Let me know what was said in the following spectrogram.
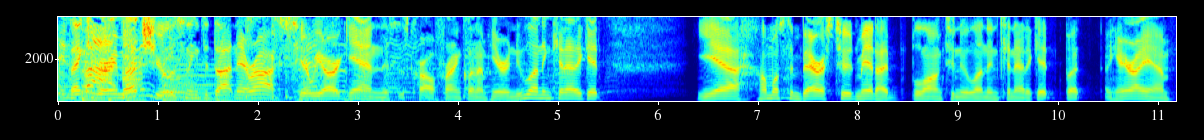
and Thank you very much. You're listening to .NET Rocks. Here we are again. This is Carl Franklin. I'm here in New London, Connecticut. Yeah, almost embarrassed to admit I belong to New London, Connecticut, but here I am.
